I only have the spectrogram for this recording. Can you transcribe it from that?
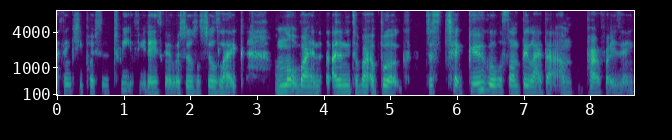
I think she posted a tweet a few days ago where she was, she was like, I'm not writing, I don't need to write a book, just check Google or something like that. I'm paraphrasing.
